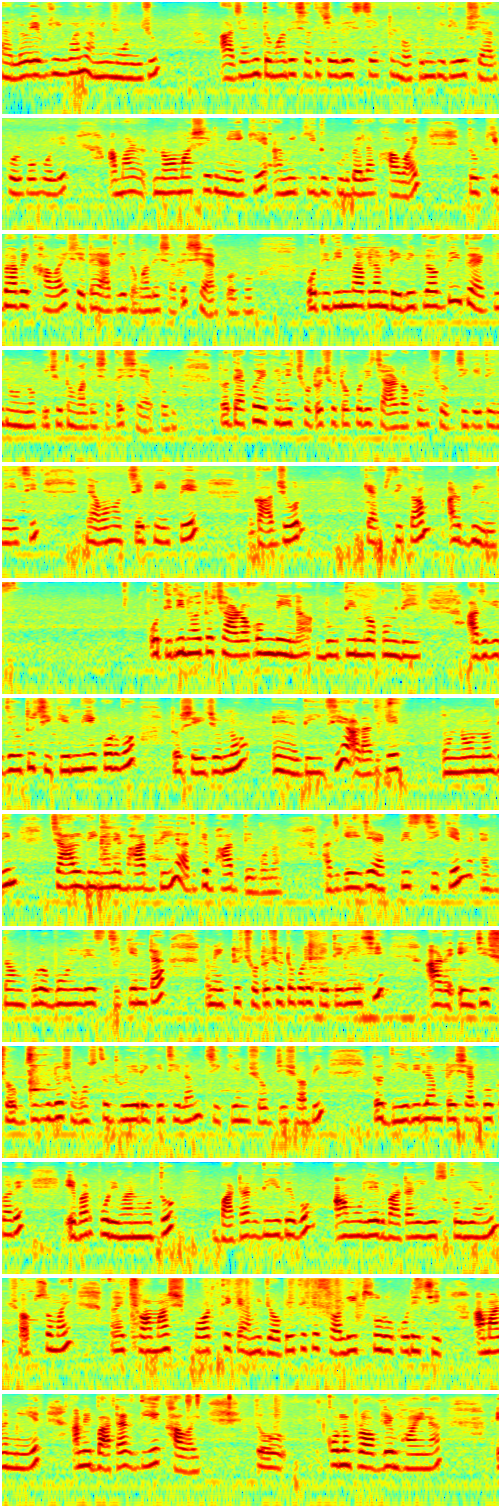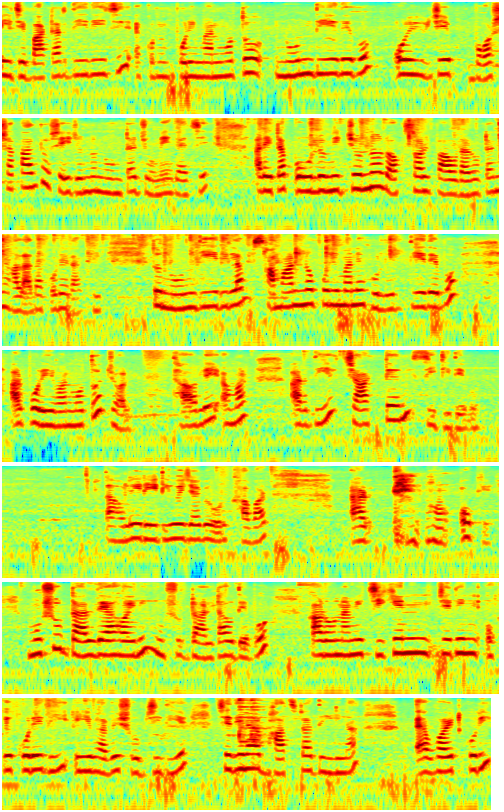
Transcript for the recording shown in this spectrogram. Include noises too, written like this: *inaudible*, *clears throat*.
Hello everyone, আমি মঞ্জু। আজ আমি তোমাদের সাথে চলে এসেছি একটা নতুন ভিডিও শেয়ার করব বলে। আমার ন মাসের মেয়েকে আমি কি দুপুরবেলা খাওয়াই, তো কীভাবে খাওয়াই সেটাই আজকে তোমাদের সাথে শেয়ার করব। প্রতিদিন ভাবলাম ডেলি ব্লগ দিই, তো একদিন অন্য কিছু তোমাদের সাথে শেয়ার করি। তো দেখো, এখানে ছোট ছোট করে চার রকম সবজি কেটে নিয়েছি। যেমন হচ্ছে পেঁপে, গাজর, ক্যাপসিকাম আর বিনস। প্রতিদিন হয়তো চার রকম দিই না, দু তিন রকম দিই। আজকে যেহেতু চিকেন দিয়ে করব, তো সেই জন্য দিয়েছি। আর আজকে অন্য অন্য দিন চাল দিই মানে ভাত দিই, আজকে ভাত দেবো না। আজকে এই যে এক পিস চিকেন একদম পুরো বোনলেস চিকেনটা আমি একটু ছোট ছোট করে কেটে নিয়েছি। আর এই যে সবজিগুলো সমস্ত ধুয়ে রেখেছিলাম চিকেন সবজি সবই, তো দিয়ে দিলাম প্রেশার কুকারে এবার পরিমাণ মতো বাটার দিয়ে দেব। আমুলের বাটার ইউজ করি আমি সব সময় মানে ছ মাস পর থেকে আমি জবে থেকে সলিড শুরু করেছি আমার মেয়ের, আমি বাটার দিয়ে খাওয়াই। তো কোনো প্রবলেম হয় না। এই যে বাটার দিয়ে দিয়েছি, এখন পরিমাণ মতো নুন দিয়ে দেব। ওই যে বর্ষাকাল তো, সেই জন্য নুনটা জমে গেছে। আর এটা পৌলমির জন্য রক সল্ট পাউডার ওটা আমি আলাদা করে রাখি। তো নুন দিয়ে দিলাম, সামান্য পরিমাণে হলুদ দিয়ে দেব আর পরিমাণ মতো জল। তাহলেই আমার আর দিয়ে চারটে আমি সিটি দেব। তাহলেই রেডি হয়ে যাবে ওর খাবার। আর *clears throat* ওকে মুসুর ডাল দেওয়া হয়নি, মুসুর ডালটাও দেব। কারণ আমি চিকেন যেদিন ওকে করে দিই এইভাবে সবজি দিয়ে, সেদিন আর ভাতটা দিই না অ্যাভয়েড করি।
